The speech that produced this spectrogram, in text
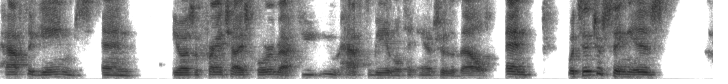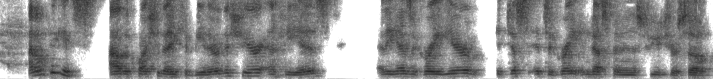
half the games. And you know, as a franchise quarterback, you, you have to be able to answer the bell. And what's interesting is I don't think it's out of the question that he could be there this year. And if he is, and he has a great year, it just it's a great investment in his future. So,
